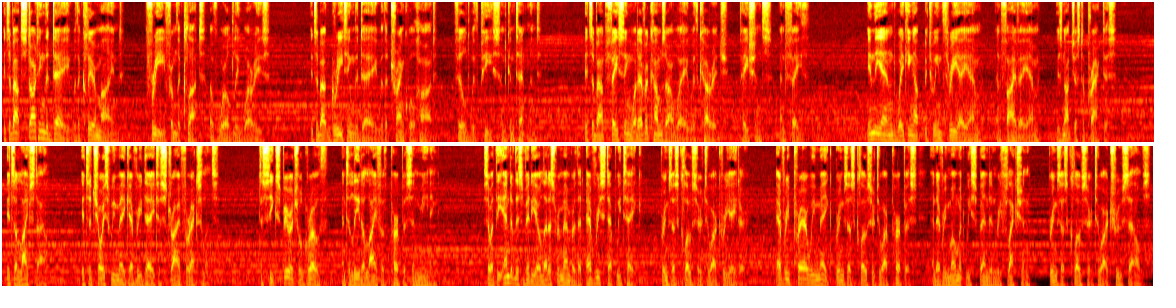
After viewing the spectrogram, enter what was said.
It's about starting the day with a clear mind, free from the clut of worldly worries. It's about greeting the day with a tranquil heart, filled with peace and contentment. It's about facing whatever comes our way with courage, patience, and faith. In the end, waking up between 3 a.m. and 5 a.m. is not just a practice. It's a lifestyle. It's a choice we make every day to strive for excellence, to seek spiritual growth, and to lead a life of purpose and meaning. So at the end of this video, let us remember that every step we take brings us closer to our Creator. Every prayer we make brings us closer to our purpose, and every moment we spend in reflection brings us closer to our true selves.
